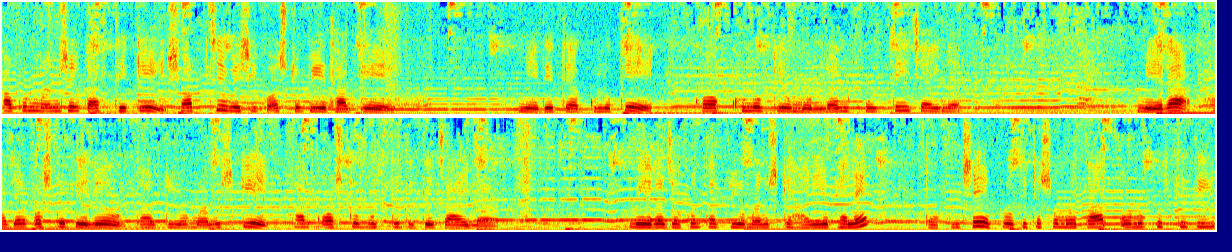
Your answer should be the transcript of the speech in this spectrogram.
আপন মানুষের কাছ থেকেই সবচেয়ে বেশি কষ্ট পেয়ে থাকে। মেয়েদের ত্যাগগুলোকে কখনো কেউ মূল্যায়ন করতেই চায় না। মেয়েরা হাজার কষ্ট পেলেও তার প্রিয় মানুষকে তার কষ্ট বুঝতে দিতে চায় না। মেয়েরা যখন তার প্রিয় মানুষকে হারিয়ে ফেলে, তখন সে প্রতিটা সময় তার অনুপস্থিতি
